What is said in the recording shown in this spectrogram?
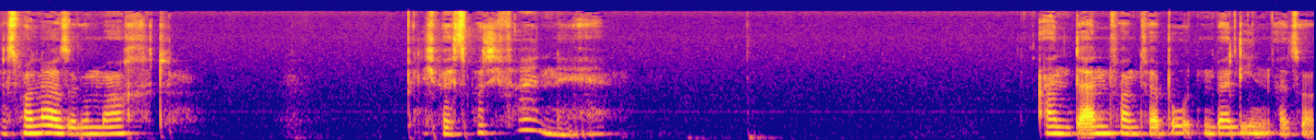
Erstmal leise gemacht. Bin ich bei Spotify? Nee. an dann von Verboten Berlin. Also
